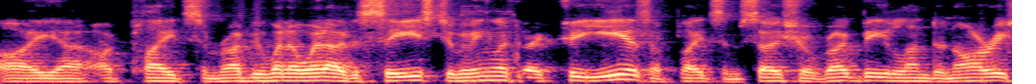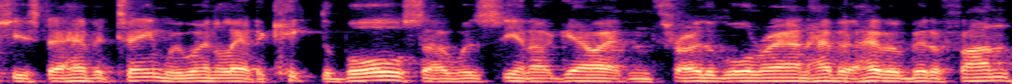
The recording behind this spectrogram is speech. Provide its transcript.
I, uh, I played some rugby. When I went overseas to England for two years, I played some social rugby. London Irish used to have a team. We weren't allowed to kick the ball, so it was you know go out and throw the ball around, have a have a bit of fun.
